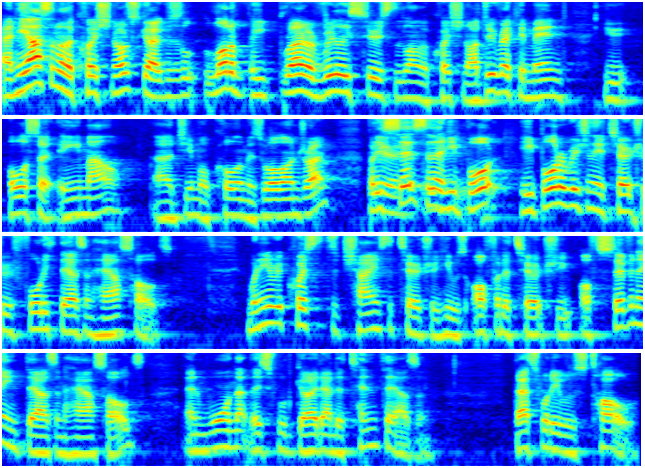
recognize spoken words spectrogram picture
And he asked another question. I'll just go because a lot of he wrote a really seriously longer question. I do recommend you also email uh, Jim or call him as well, Andre. But he Yeah. says that he bought he bought originally a territory with forty thousand households. When he requested to change the territory, he was offered a territory of seventeen thousand households and warned that this would go down to ten thousand. That's what he was told.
